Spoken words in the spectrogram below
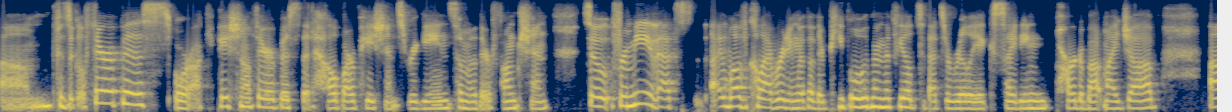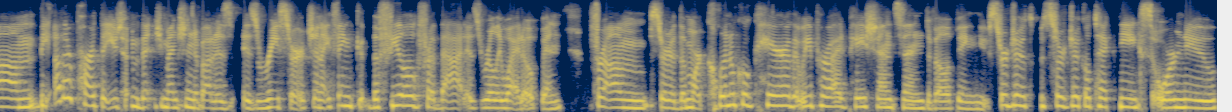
um, physical therapists or occupational therapists that help our patients regain some of their function. So for me, that's I love collaborating with other people within the field. So that's a really exciting part about my job. Um, the other part that you t- that you mentioned about is is research, and I think the field for that is really wide open. From sort of the more clinical care that we provide patients and developing new surgical surgical techniques or new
